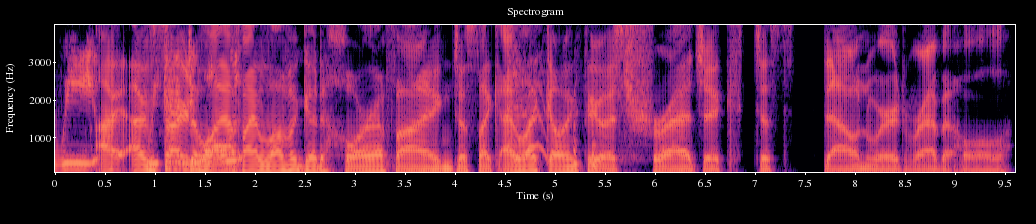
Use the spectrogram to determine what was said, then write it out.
we I, am sorry to laugh. I love a good horrifying, just like I like going through a tragic, just downward rabbit hole.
